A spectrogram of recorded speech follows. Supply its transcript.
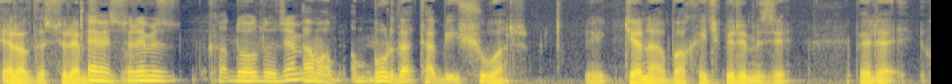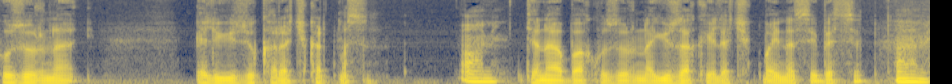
Herhalde süremiz Evet doldu. süremiz doldu hocam. Ama burada tabii şu var. Ee, Cenab-ı Hak hiçbirimizi böyle huzuruna eli yüzü kara çıkartmasın. Amin. Cenab-ı Hak huzuruna yüz akıyla çıkmayı nasip etsin. Amin.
